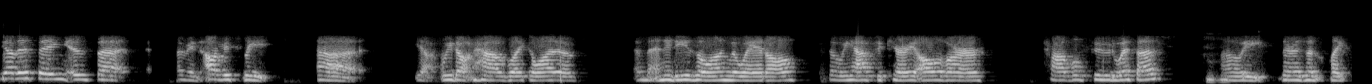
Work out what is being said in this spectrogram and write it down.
the other thing is that i mean obviously uh yeah we don't have like a lot of amenities along the way at all so we have to carry all of our travel food with us Mhm. uh, we there isn't like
